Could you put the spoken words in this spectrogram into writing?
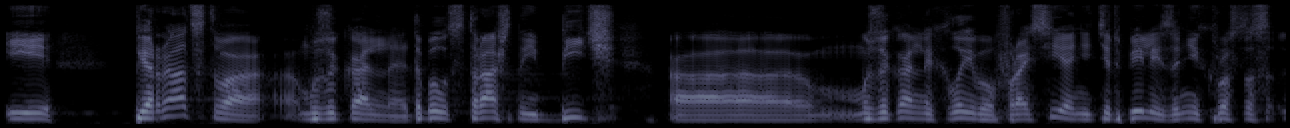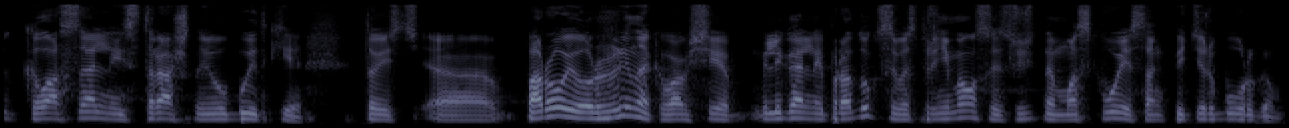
и пиратство музыкальное, это был страшный бич музыкальных лейблов в России, они терпели из-за них просто колоссальные страшные убытки. То есть э, порой рынок вообще легальной продукции воспринимался исключительно Москвой и Санкт-Петербургом.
